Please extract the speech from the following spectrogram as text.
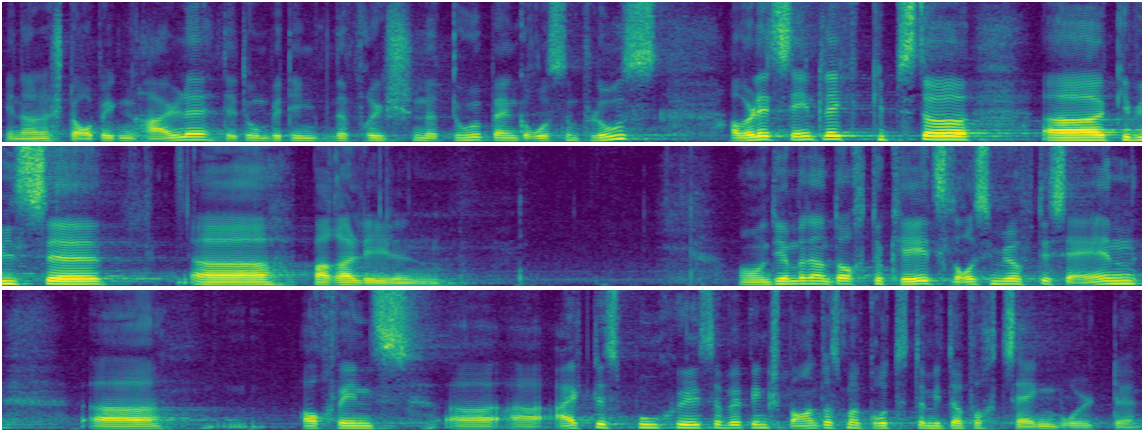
In einer staubigen Halle, nicht unbedingt in der frischen Natur bei einem großen Fluss, aber letztendlich gibt es da äh, gewisse äh, Parallelen. Und ich habe mir dann gedacht, okay, jetzt lasse ich mich auf das ein, äh, auch wenn es äh, ein altes Buch ist, aber ich bin gespannt, was man Gott damit einfach zeigen wollte.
